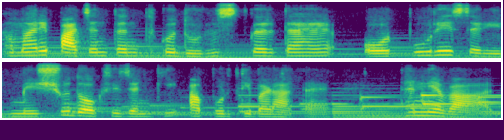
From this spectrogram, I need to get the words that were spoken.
हमारे पाचन तंत्र को दुरुस्त करता है और पूरे शरीर में शुद्ध ऑक्सीजन की आपूर्ति बढ़ाता है। धन्यवाद।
